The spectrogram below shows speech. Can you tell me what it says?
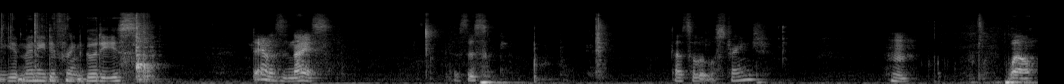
You get many different goodies. Damn, this is nice. Does this, that's a little strange. Hmm. Well,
